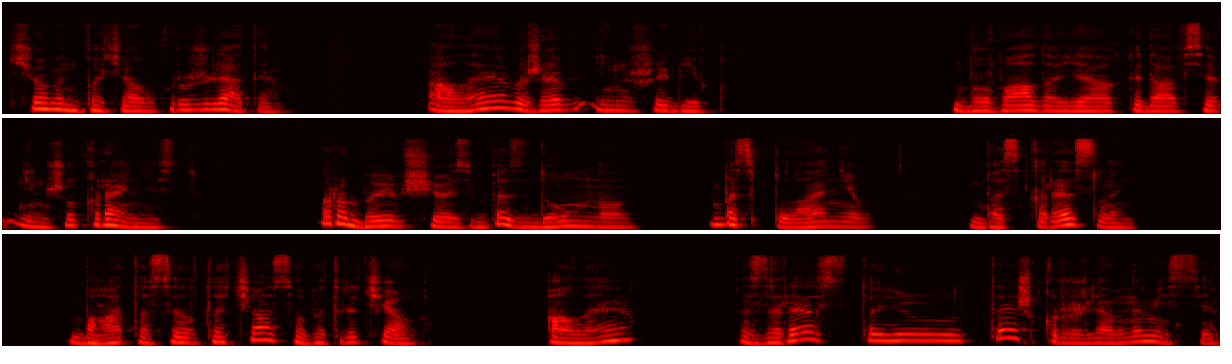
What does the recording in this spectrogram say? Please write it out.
Човен почав кружляти, але вже в інший бік. Бувало, я кидався в іншу крайність, робив щось бездумно, без планів, без креслень, багато сил та часу витрачав, але зрештою теж кружляв на місці.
